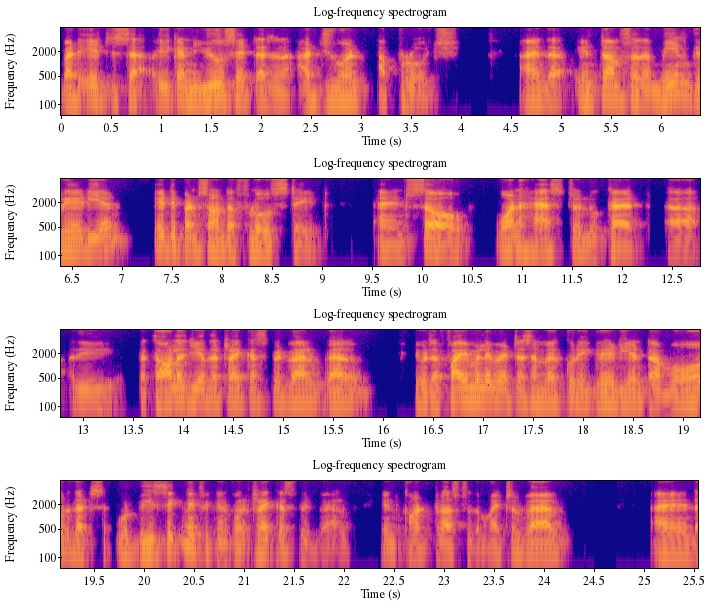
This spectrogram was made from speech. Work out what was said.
but it's, uh, you can use it as an adjuvant approach. And uh, in terms of the mean gradient, it depends on the flow state. And so one has to look at uh, the pathology of the tricuspid valve, valve if it's a five millimeters of mercury gradient or more, that would be significant for a tricuspid valve in contrast to the mitral valve. And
